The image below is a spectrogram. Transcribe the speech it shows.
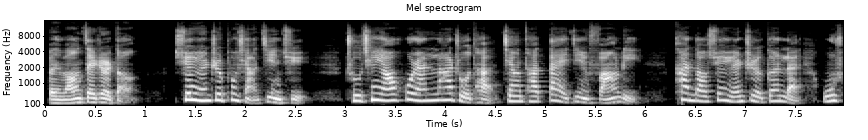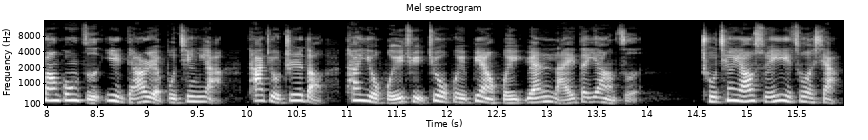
本王在这儿等。轩辕志不想进去，楚清瑶忽然拉住他，将他带进房里。看到轩辕志跟来，无双公子一点也不惊讶，他就知道他一回去就会变回原来的样子。楚清瑶随意坐下：“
